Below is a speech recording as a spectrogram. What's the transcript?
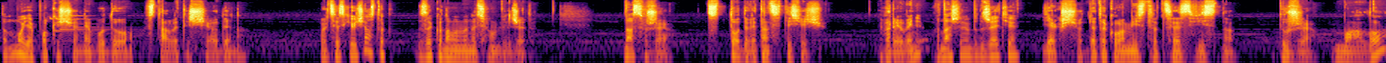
тому я поки що не буду ставити ще один поліцейський участок, зекономимо на цьому бюджет. У нас вже 119 тисяч гривень в нашому бюджеті. Якщо для такого міста це, звісно, дуже мало,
